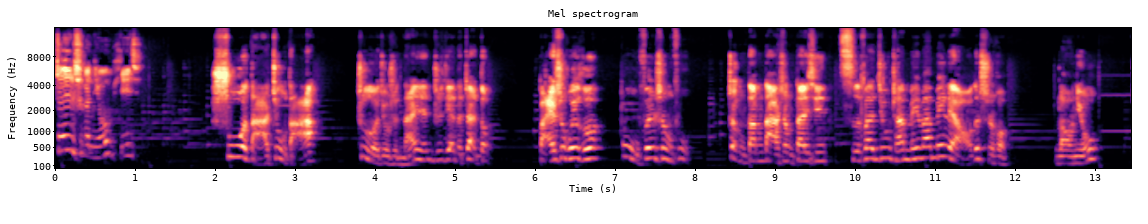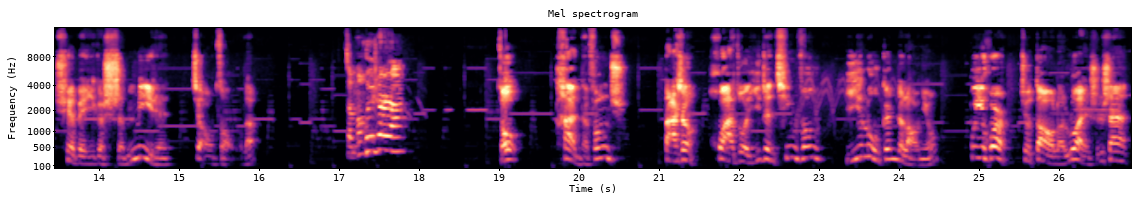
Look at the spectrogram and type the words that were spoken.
真是个牛脾气！说打就打，这就是男人之间的战斗，百十回合不分胜负。正当大圣担心此番纠缠没完没了的时候，老牛。却被一个神秘人叫走了，怎么回事啊？走，探探风去。大圣化作一阵清风，一路跟着老牛，不一会儿就到了乱石山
